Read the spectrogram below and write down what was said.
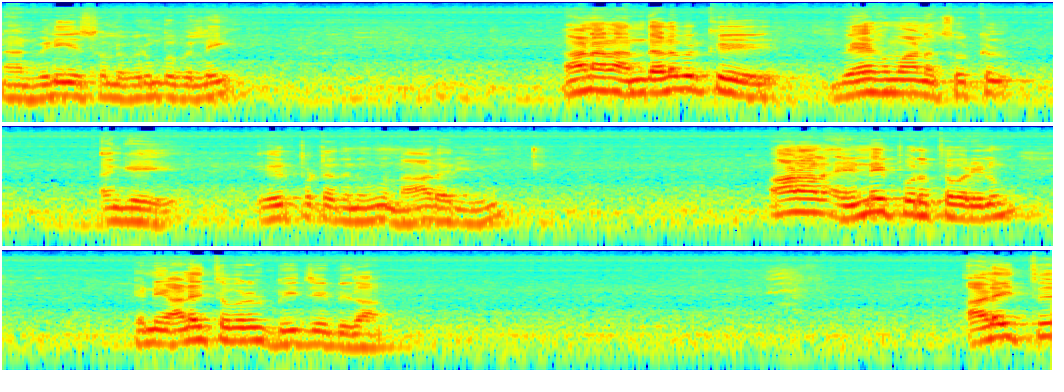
நான் வெளியே சொல்ல விரும்பவில்லை. ஆனால் அந்த அளவிற்கு வேகமான சொற்கள் அங்கே ஏற்பட்டதெனவும் நாடறியும் ஆனால் என்னை பொறுத்தவரையிலும் என்னை அழைத்தவர்கள் பிஜேபி தான். அழைத்து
